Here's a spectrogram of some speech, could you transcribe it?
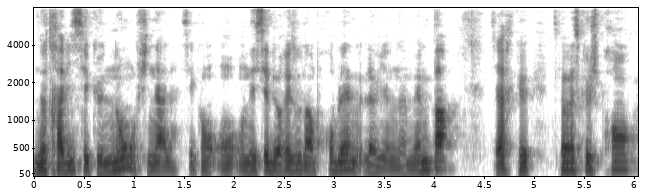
Notre avis, c'est que non, au final. C'est qu'on essaie de résoudre un problème là où il n'y en a même pas. C'est-à-dire que c'est pas parce que je prends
